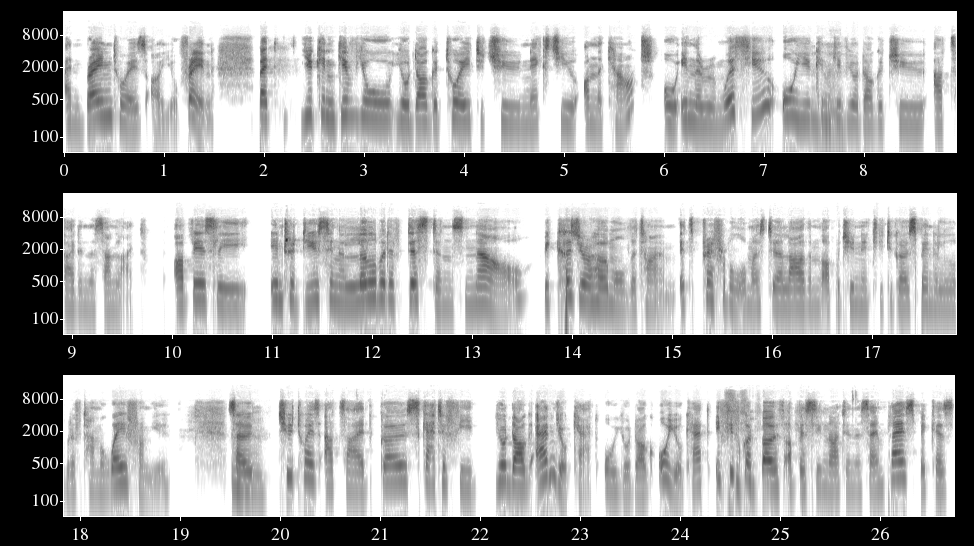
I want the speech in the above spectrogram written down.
and brain toys are your friend. But you can give your, your dog a toy to chew next to you on the couch or in the room with you, or you can mm-hmm. give your dog a chew outside in the sunlight obviously introducing a little bit of distance now because you're home all the time it's preferable almost to allow them the opportunity to go spend a little bit of time away from you. So mm-hmm. two toys outside go scatter feed your dog and your cat or your dog or your cat if you've got both obviously not in the same place because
